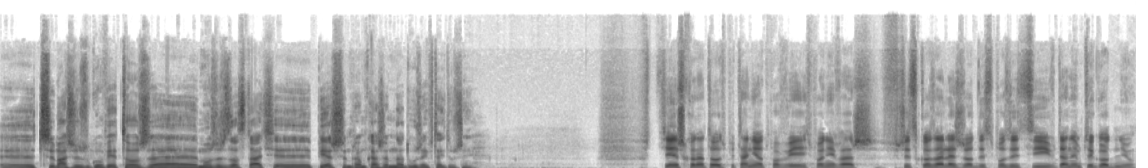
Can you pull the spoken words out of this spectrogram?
E, Czy masz już w głowie to, że możesz zostać e, pierwszym bramkarzem na dłużej w tej drużynie? Ciężko na to pytanie odpowiedzieć, ponieważ wszystko zależy od dyspozycji w danym tygodniu.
